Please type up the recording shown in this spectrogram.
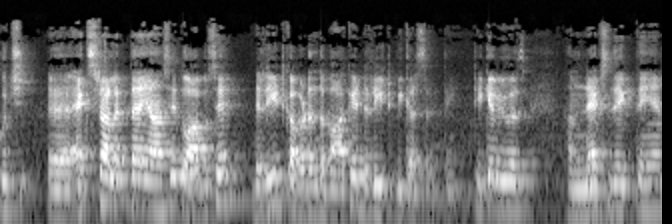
कुछ एक्स्ट्रा लगता है यहाँ से तो आप उसे डिलीट का बटन दबा के डिलीट भी कर सकते हैं। ठीक है व्यूवर्स हम नेक्स्ट देखते हैं।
